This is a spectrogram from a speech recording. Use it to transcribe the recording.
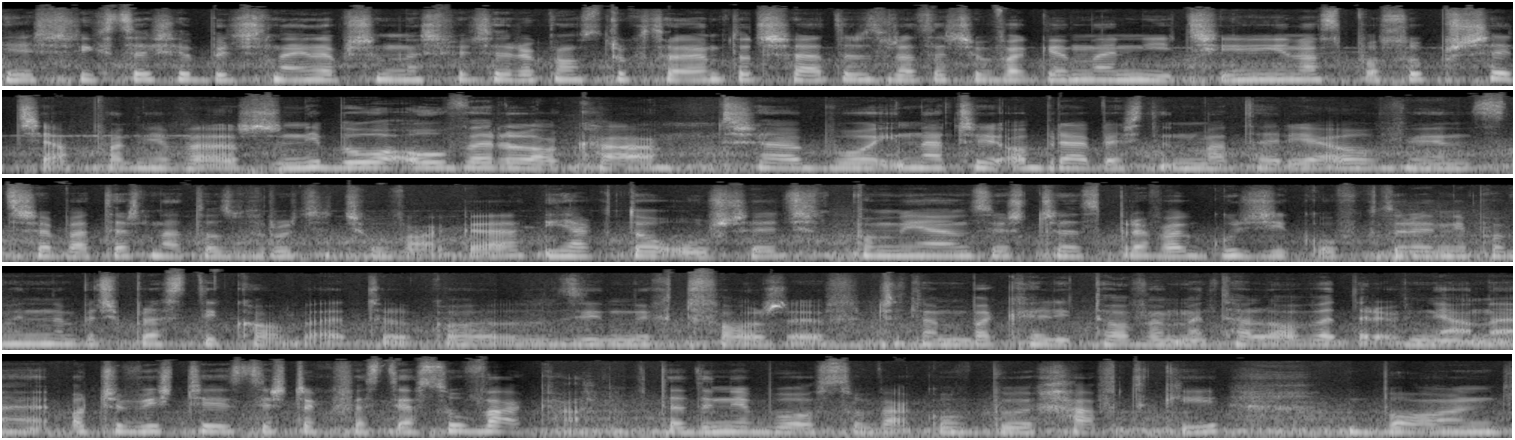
Jeśli chce się być najlepszym na świecie rekonstruktorem, to trzeba też zwracać uwagę na nici i na sposób szycia, ponieważ nie było overlocka, trzeba było inaczej obrabiać ten materiał, więc trzeba też na to zwrócić uwagę, jak to uszyć, pomijając jeszcze sprawę guzików, które nie powinny być plastikowe, tylko z innych tworzyw, czy tam bakelitowe, metalowe, drewniane. Oczywiście jest jeszcze kwestia suwaka. Wtedy nie było suwaków, były haftki, bądź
